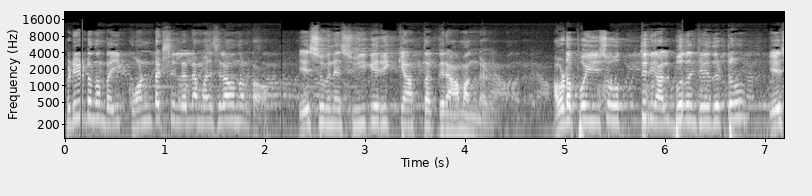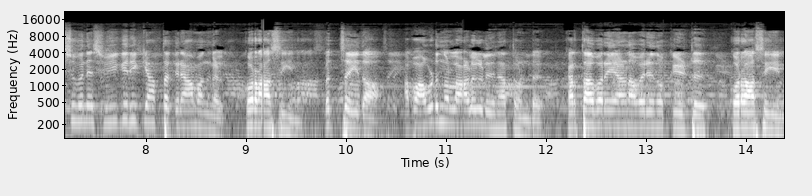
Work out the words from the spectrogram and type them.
പിടികിട്ടുന്നുണ്ടോ? ഈ കോണ്ടക്സ്റ്റിലെല്ലാം മനസ്സിലാവുന്നുണ്ടോ? യേശുവിനെ സ്വീകരിക്കാത്ത ഗ്രാമങ്ങൾ. അവിടെ പോയി ഈശോ ഒത്തിരി അത്ഭുതം ചെയ്തിട്ടും യേശുവിനെ സ്വീകരിക്കാത്ത ഗ്രാമങ്ങൾ കൊറാസീൻ ബത്സൈദ അപ്പൊ അവിടെ നിന്നുള്ള ആളുകൾ ഇതിനകത്തുണ്ട്. കർത്താവ് പറയാണ് അവരെ നോക്കിയിട്ട് കൊറാസീൻ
